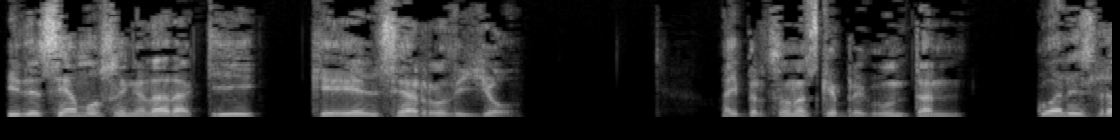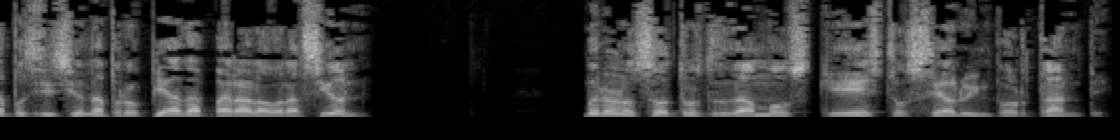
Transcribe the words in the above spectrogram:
Y deseamos señalar aquí que Él se arrodilló. Hay personas que preguntan, ¿cuál es la posición apropiada para la oración? Bueno, nosotros dudamos que esto sea lo importante.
